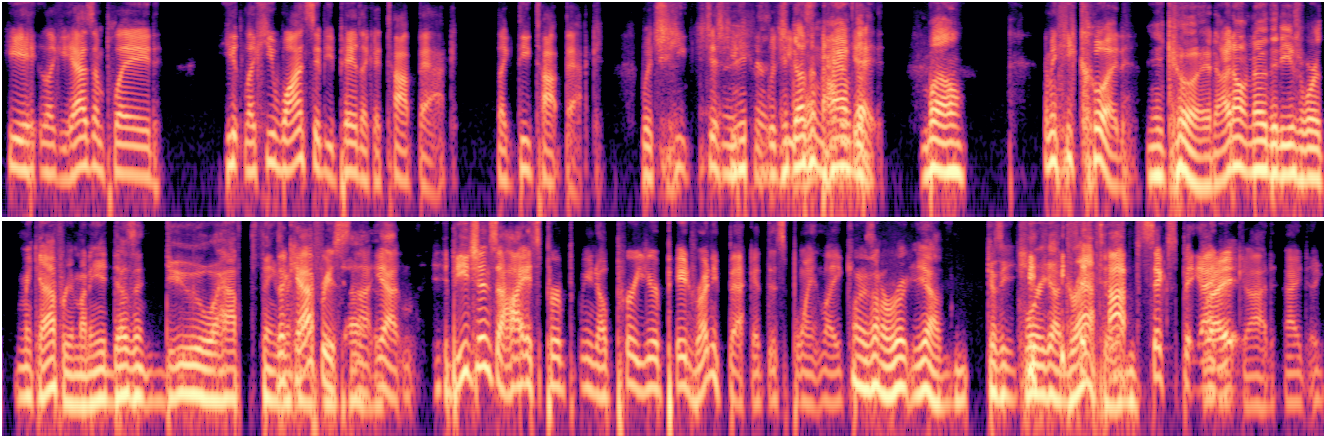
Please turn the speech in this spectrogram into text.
He like he hasn't played. He like he wants to be paid like a top back, like the top back, which he just He- which he won't doesn't have the- get. well, I mean, he could. he could. I don't know that he's worth McCaffrey money. He doesn't do half the things The McCaffrey McCaffrey's not. does. Yeah, Bijan's the highest per you know per year paid running back at this point. Like Well, he's on a rookie. Yeah, because he where he got drafted. top six pick. I- Right. God, I, I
